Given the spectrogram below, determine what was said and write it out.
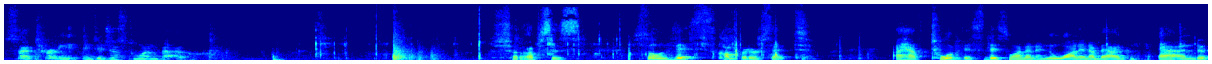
So I'm turning it into just one bag. Shut up, sis. So this comforter set I have two of this. This one and a new one in a bag. And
